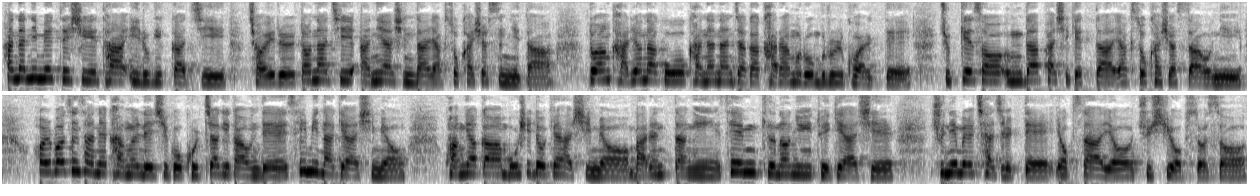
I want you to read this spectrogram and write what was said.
하나님의 뜻이 다 이루기까지 저희를 떠나지 아니하신다 약속하셨습니다. 또한 가련하고 가난한 자가 가람으로 물을 구할 때 주께서 응답하시겠다 약속하셨사오니 헐벗은 산에 강을 내시고 골짜기 가운데 샘이 나게 하시며 광야가 모시도게 하시며 마른 땅이 샘 근원이 되게 하실 주님을 찾을 때 역사하여 주시옵소서.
